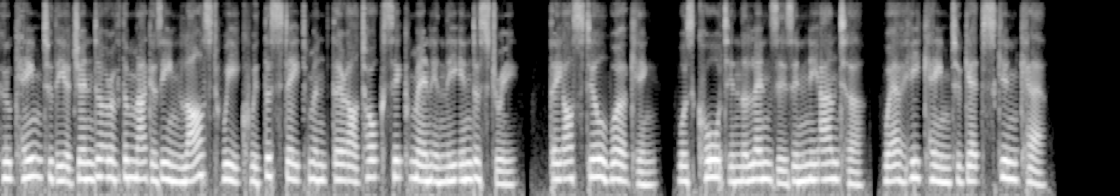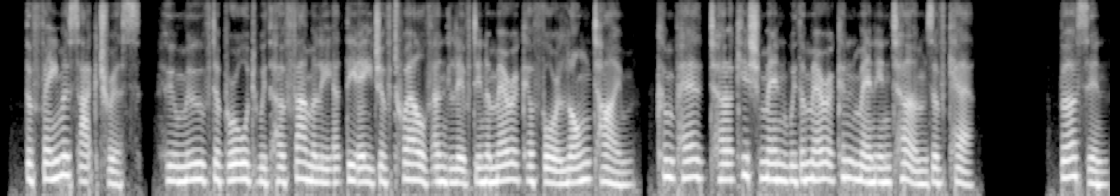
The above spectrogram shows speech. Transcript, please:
who came to the agenda of the magazine last week with the statement there are toxic men in the industry, they are still working, was caught in the lenses in Nişantaşı, where he came to get skincare. The famous actress, who moved abroad with her family at the age of 12 and lived in America for a long time, compared Turkish men with American men in terms of care. Bürsin,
